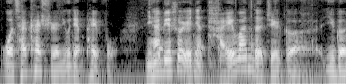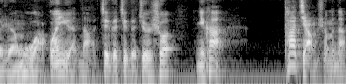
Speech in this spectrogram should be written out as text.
我才开始有点佩服。你还别说，人家台湾的这个一个人物啊，官员呐，这个这个就是说，你看，他讲什么呢？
